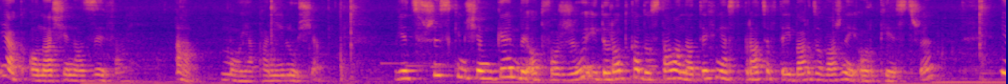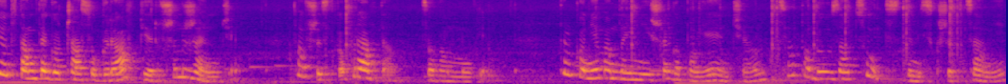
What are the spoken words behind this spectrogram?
jak ona się nazywa. A, moja pani Lusia. Więc wszystkim się gęby otworzyły i Dorotka dostała natychmiast pracę w tej bardzo ważnej orkiestrze i od tamtego czasu gra w pierwszym rzędzie. To wszystko prawda, co Wam mówię. Tylko nie mam najmniejszego pojęcia, co to był za cud z tymi skrzypcami,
